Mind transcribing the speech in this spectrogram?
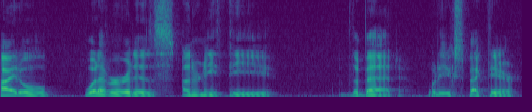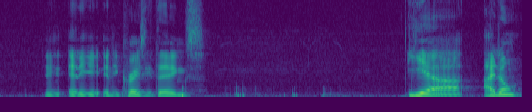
idol, whatever it is, underneath the the bed. What do you expect there? Any any, any crazy things? Yeah, I don't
